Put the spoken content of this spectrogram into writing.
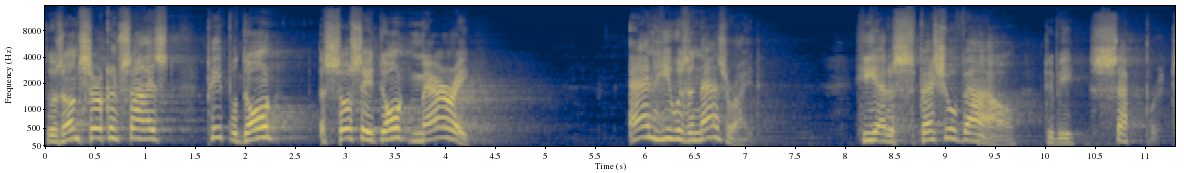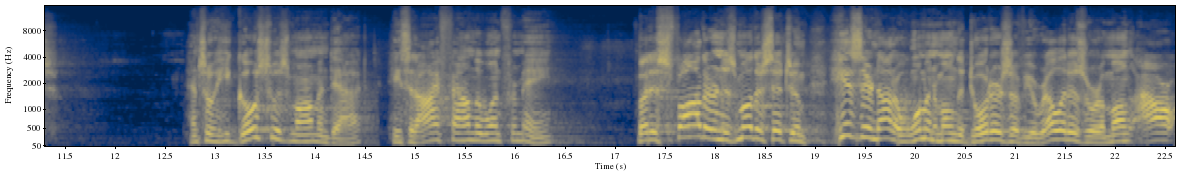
those uncircumcised people, don't associate, don't marry. And he was a Nazarite. He had a special vow to be separate. And so he goes to his mom and dad. He said, I found the one for me. But his father and his mother said to him, Is there not a woman among the daughters of your relatives or among our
